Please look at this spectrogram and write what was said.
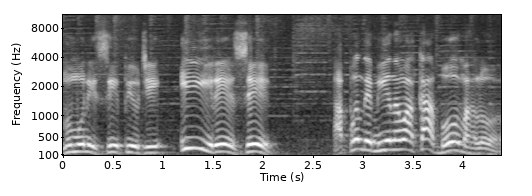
no município de Irecê. A pandemia não acabou, Marlon.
